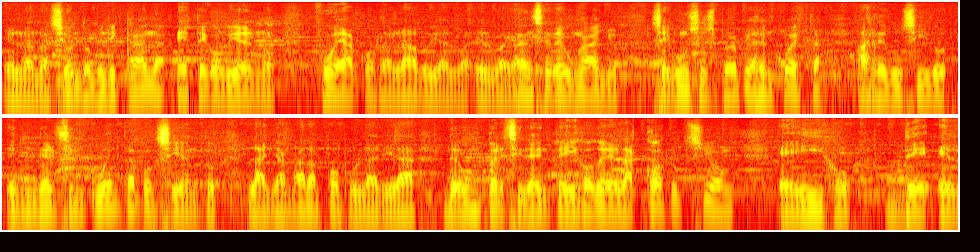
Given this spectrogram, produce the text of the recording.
en la nación dominicana. Este gobierno fue acorralado y el balance de un año, según sus propias encuestas, ha reducido en el 50% la llamada popularidad de un presidente hijo de la corrupción e hijo del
